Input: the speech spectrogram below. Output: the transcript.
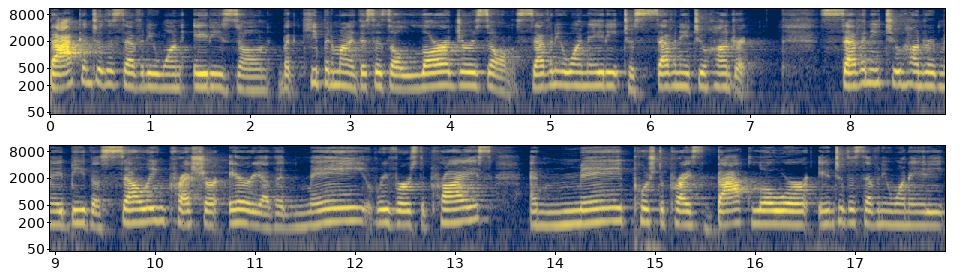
back into the 7180 zone, but keep in mind this is a larger zone 7180 to 7200. 7200 may be the selling pressure area that may reverse the price and may push the price back lower into the 7180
